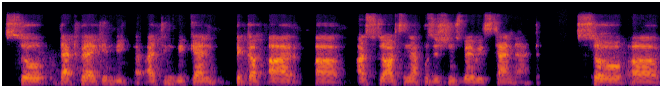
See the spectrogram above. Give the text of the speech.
So that way, I can be I think we can pick up our uh, our slots and our positions where we stand at. So uh,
